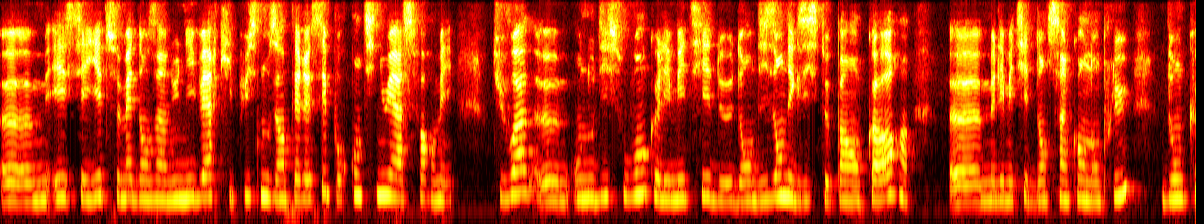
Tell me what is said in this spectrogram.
Euh, et essayer de se mettre dans un univers qui puisse nous intéresser pour continuer à se former. Tu vois, on nous dit souvent que les métiers de dans 10 ans n'existent pas encore, mais les métiers de dans 5 ans non plus. Donc,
